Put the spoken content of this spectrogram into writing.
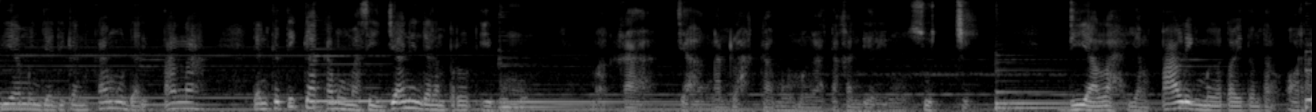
dia menjadikan kamu dari tanah dan ketika kamu masih janin dalam perut ibumu, maka janganlah kamu mengatakan dirimu suci. Dialah yang paling mengetahui tentang orang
